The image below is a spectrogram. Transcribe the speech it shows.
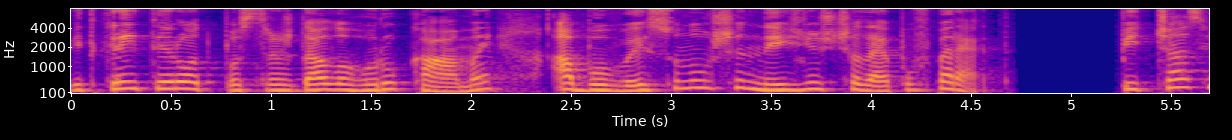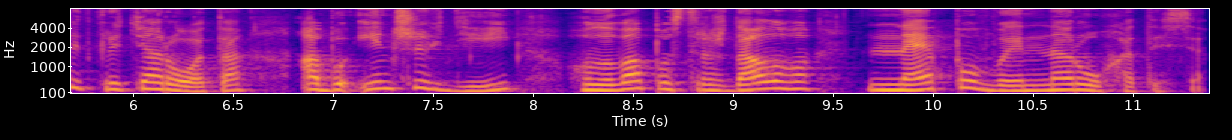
відкрийте рот постраждалого руками або висунувши нижню щелепу вперед. Під час відкриття рота або інших дій голова постраждалого не повинна рухатися.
